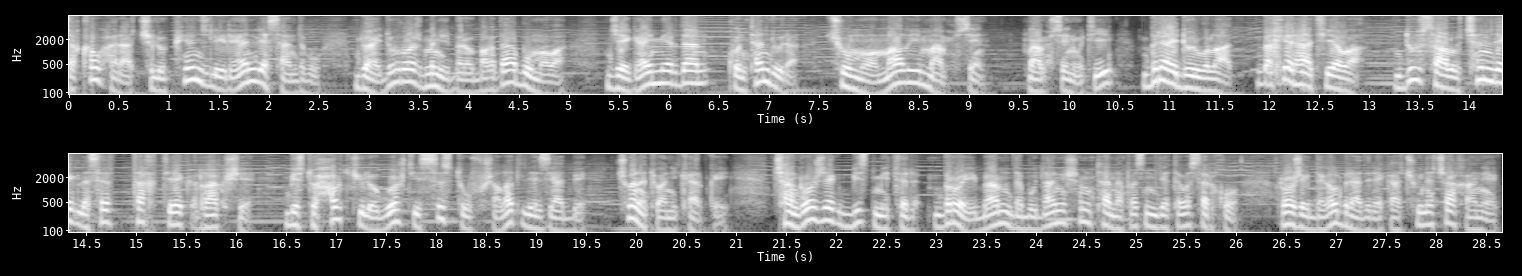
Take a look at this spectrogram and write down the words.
چەقە و هەرا چلو پێنج لیرەیان لێساند بوو دوای دوو ڕۆژ منیش بەرەو بەغدا بوومەوە جێگای مێردان کونتەن دوورە چوومەوە ماڵی مام حوسێن مام حوسێن وتی برای دوور وڵات بەخێر هاتیەوە دوو ساڵ و چندێک لەسەر تەختێک ڕاکشێ 26 کیلۆ گۆشتی سست و فشەڵەت لێ زیاد بێ چۆن نتوانی کار بکەی چەند ڕۆژێک 20 میتر بڕۆی بام دەبودانیشم تا نەفەسم دێتەوە سەرخۆ ڕۆژێک دەگەڵ برادرێکا چوینە چاخانێک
